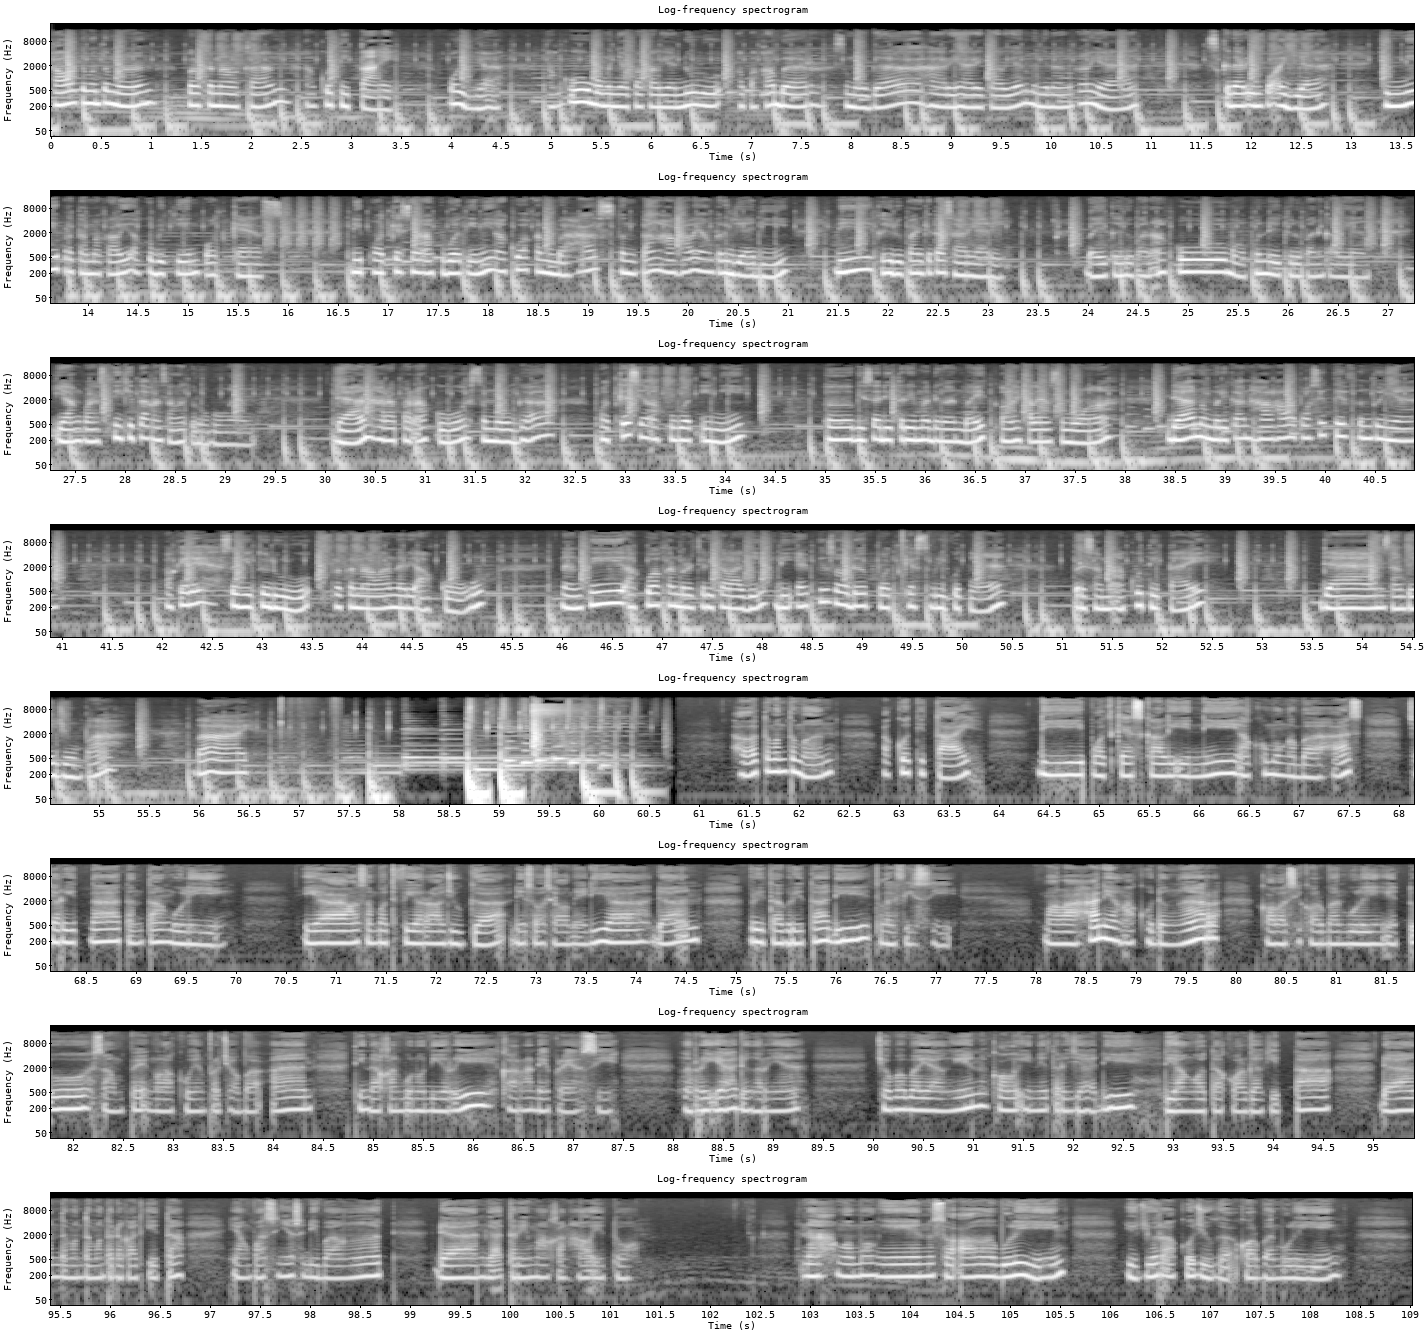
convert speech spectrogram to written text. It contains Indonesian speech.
Halo teman-teman, perkenalkan aku Titai. Oh iya, aku mau menyapa kalian dulu. Apa kabar? Semoga hari-hari kalian menyenangkan ya. Sekedar info aja, ini pertama kali aku bikin podcast. Di podcast yang aku buat ini, aku akan membahas tentang hal-hal yang terjadi di kehidupan kita sehari-hari. Baik kehidupan aku maupun di kehidupan kalian. Yang pasti kita akan sangat berhubungan. Dan harapan aku semoga podcast yang aku buat ini uh, bisa diterima dengan baik oleh kalian semua dan memberikan hal-hal positif tentunya. Oke deh, segitu dulu perkenalan dari aku. Nanti aku akan bercerita lagi di episode podcast berikutnya bersama aku Titai. Dan sampai jumpa. Bye. Halo teman-teman, aku Titai. Di podcast kali ini aku mau ngebahas cerita tentang bullying yang sempat viral juga di sosial media dan berita-berita di televisi. Malahan yang aku dengar kalau si korban bullying itu sampai ngelakuin percobaan tindakan bunuh diri karena depresi. Ngeri ya dengarnya. Coba bayangin kalau ini terjadi di anggota keluarga kita dan teman-teman terdekat kita yang pastinya sedih banget dan gak terima akan hal itu. Nah, ngomongin soal bullying, jujur aku juga korban bullying.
